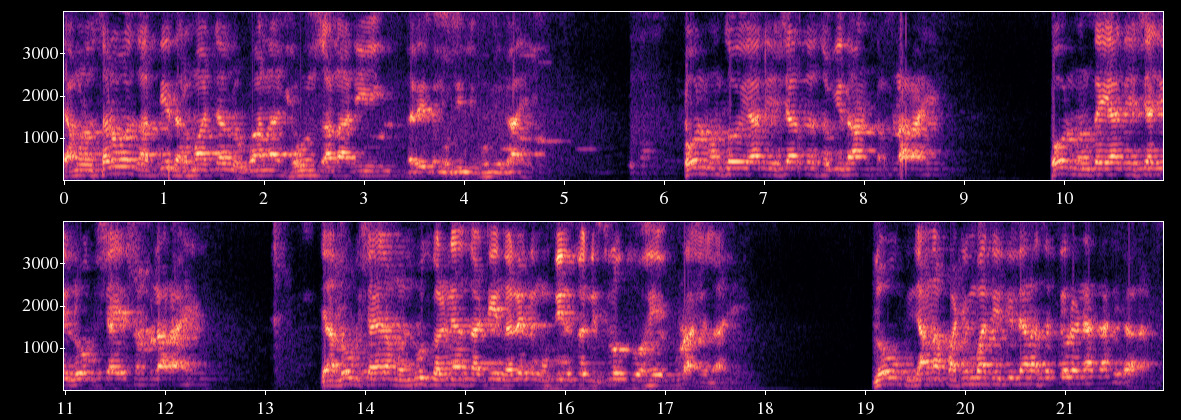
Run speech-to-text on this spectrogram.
त्यामुळे सर्व जाती धर्माच्या लोकांना घेऊन जाणारी नरेंद्र मोदींची भूमिका आहे. कोण म्हणतो या देशाचं संविधान संपणार आहे? कोण म्हणतो या देशाची लोकशाही संपणार आहे? या लोकशाहीला मजबूत करण्यासाठी नरेंद्र मोदींचं नेतृत्व हे पुढे आलेलं आहे. लोक ज्यांना पाठिंबा देतील त्यांना सत्तेवर येण्याचा अधिकार आहे.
